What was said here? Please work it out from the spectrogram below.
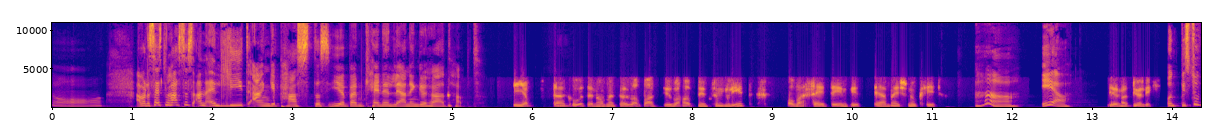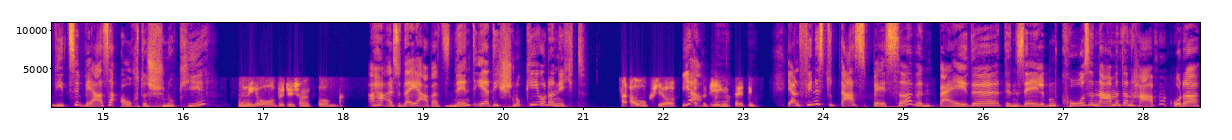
Oh. Aber das heißt, du hast es an ein Lied angepasst, das ihr beim Kennenlernen gehört habt. Ja, der Kosename selber passt überhaupt nicht zum Lied, aber seitdem ist er mein Schnucki. Ah, er. Ja, natürlich. Und bist du vice versa auch das Schnucki? Ja, würde ich schon sagen. Aha, also naja, aber nennt er dich Schnucki oder nicht? Auch, ja. Ja. Also gegenseitig. Ja, und findest du das besser, wenn beide denselben Kosenamen dann haben? Oder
